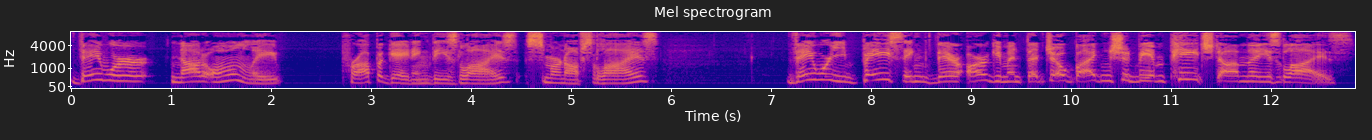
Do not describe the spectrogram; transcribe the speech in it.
they were not only propagating these lies, Smirnov's lies, they were basing their argument that Joe Biden should be impeached on these lies.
